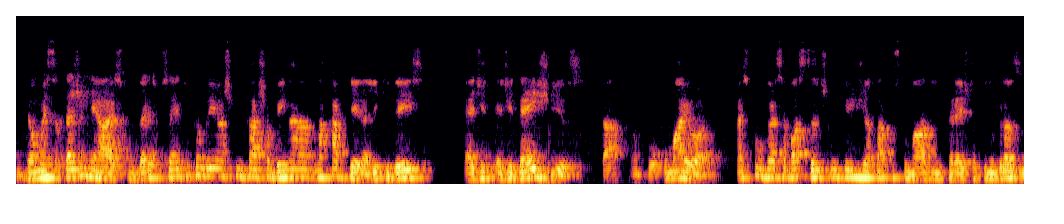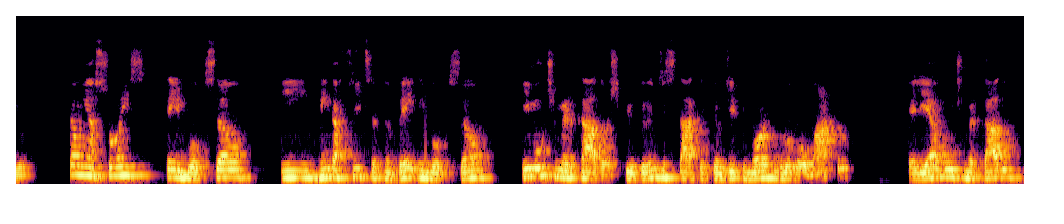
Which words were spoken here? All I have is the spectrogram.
Então, uma estratégia em reais com 10% também acho que encaixa bem na, na carteira. A liquidez é de, é de 10 dias, tá? É um pouco maior. Mas conversa bastante com o que a gente já está acostumado em crédito aqui no Brasil. Então, em ações, tem boa opção. Em renda fixa também tem boa opção. Em multimercado, acho que o grande destaque aqui é o JP Morgan Global Macro. Ele é um multimercado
